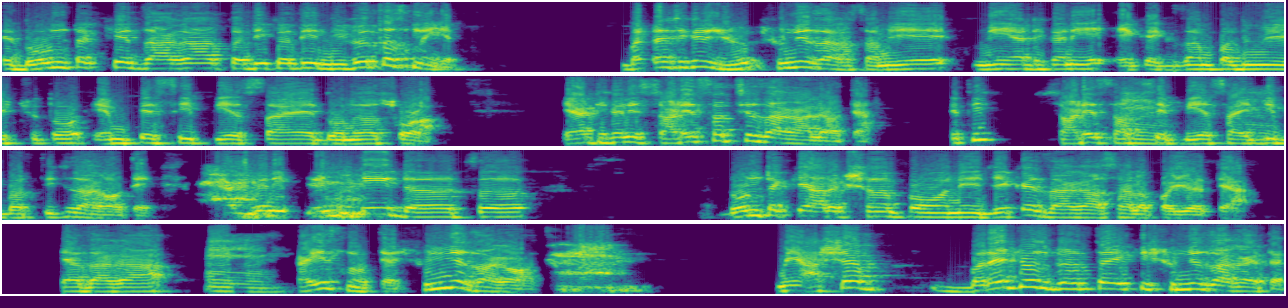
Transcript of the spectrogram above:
ते दोन टक्के जागा कधी कधी निघतच नाहीयेत बऱ्याच ठिकाणी शून्य जागा असतात म्हणजे मी या ठिकाणी एक एक्झाम्पल देऊ इच्छितो. एमपीएससी पीएसआय दोन हजार सोळा. या ठिकाणी साडेसातशे जागा आल्या होत्या. किती? साडेसातशे. पीएसआय ची. भरतीची जागा होते. त्या ठिकाणी एनटी च दोन टक्के आरक्षणाप्रमाणे जे काही जागा असायला पाहिजे होत्या त्या जागा काहीच नव्हत्या. शून्य जागा होत्या. मी अशा बऱ्याच वेळेस घडत आहे की शून्य जागा येतात.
